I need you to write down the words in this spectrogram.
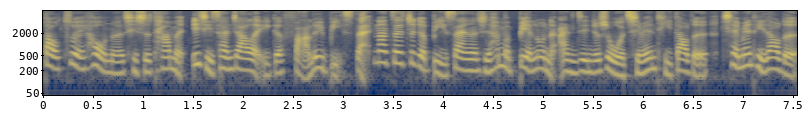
到最后呢，其实他们一起参加了一个法律。比赛，那在这个比赛呢，其实他们辩论的案件就是我前面提到的，前面提到的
